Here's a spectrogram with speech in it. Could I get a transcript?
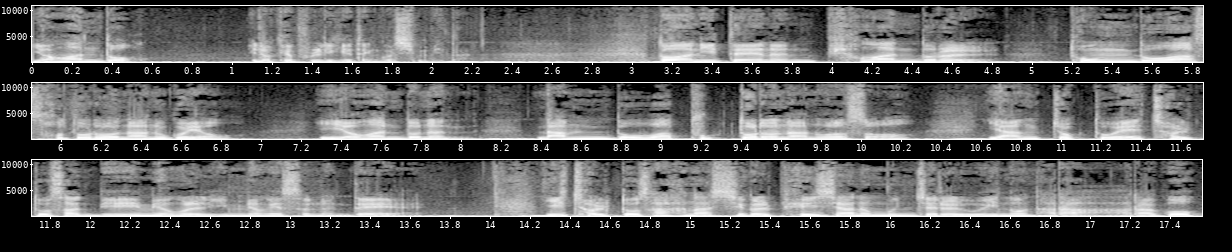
영안도 이렇게 불리게 된 것입니다. 또한 이때에는 평안도를 동도와 서도로 나누고요. 이 영안도는 남도와 북도로 나누어서 양쪽 도에 절도사 4명을 임명했었는데 이 절도사 하나씩을 폐지하는 문제를 의논하라라고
